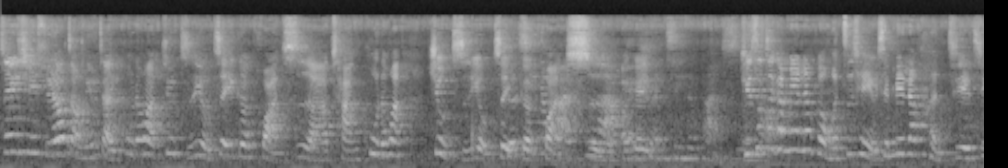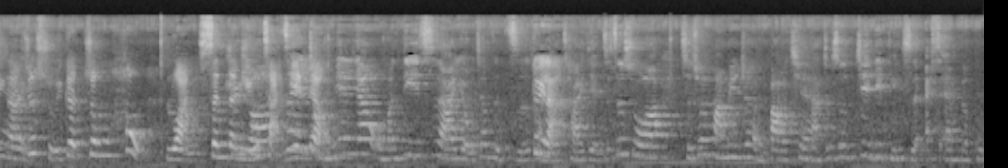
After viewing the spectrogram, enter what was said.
这一期谁要找牛仔裤的话，就只有这一个款式啊。长裤的话，就只有这个款式，OK。全新的款式。其实这个面料跟我们之前有些面料很接近啊，就属于一个中厚软身的牛仔面料。这种面料我们第一次啊有这样子直筒的裁剪，只是说尺寸方面就很抱歉啊，就是建议平时 SM 的顾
